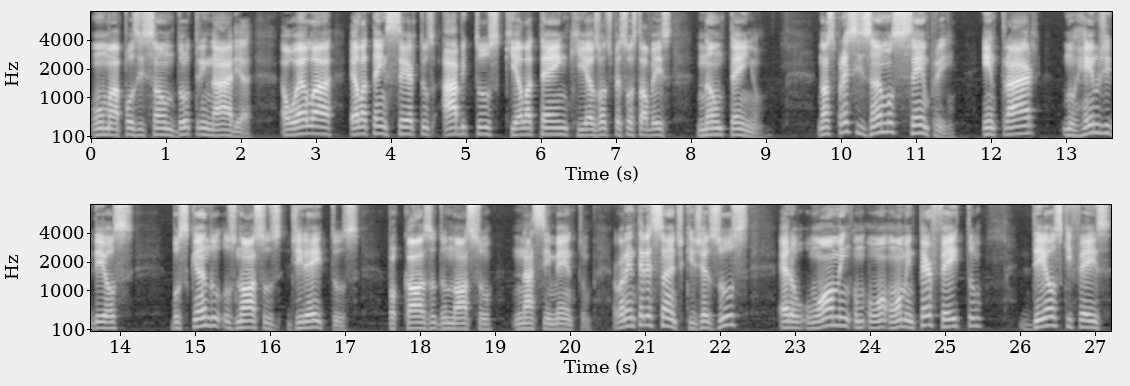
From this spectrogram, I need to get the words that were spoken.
uma posição doutrinária, ou ela, ela tem certos hábitos que ela tem que as outras pessoas talvez não tenham. Nós precisamos sempre entrar no reino de Deus buscando os nossos direitos por causa do nosso nascimento. Agora é interessante que Jesus era um homem, um, um homem perfeito, Deus que fez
